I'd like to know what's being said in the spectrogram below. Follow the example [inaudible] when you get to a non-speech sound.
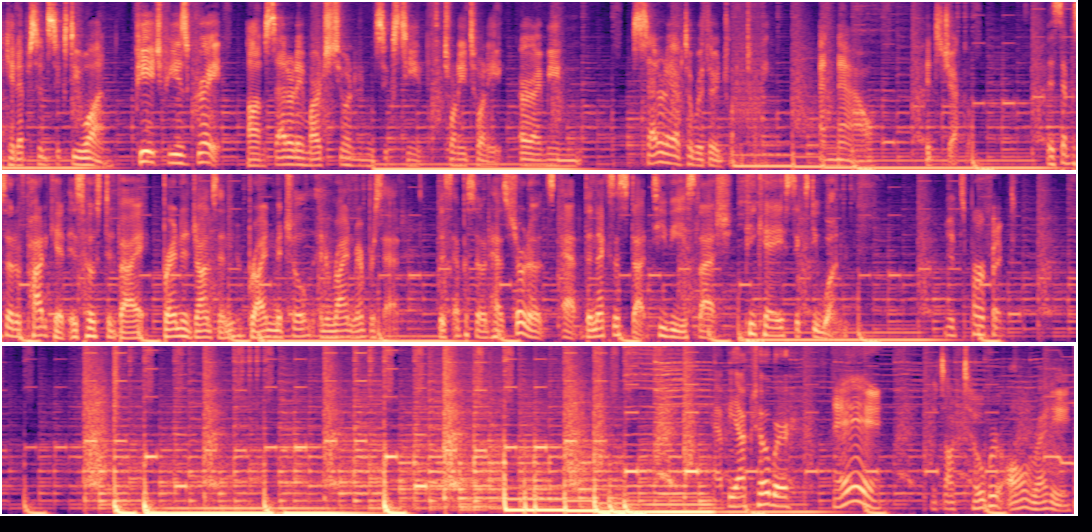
Podkit episode 61. PHP is great on Saturday, March 216th, 2020. Or, I mean, Saturday, October 3rd, 2020. And now, it's Jekyll. This episode of Podkit is hosted by Brandon Johnson, Brian Mitchell, and Ryan Rampersad. This episode has show notes at thenexus.tv slash pk61. It's perfect. Happy October. Hey, It's October already.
